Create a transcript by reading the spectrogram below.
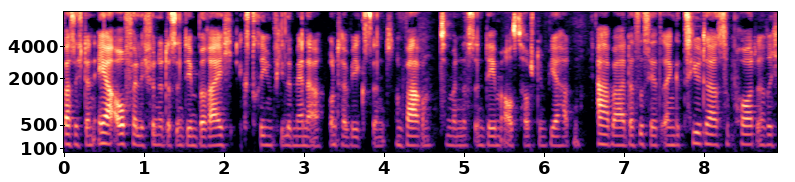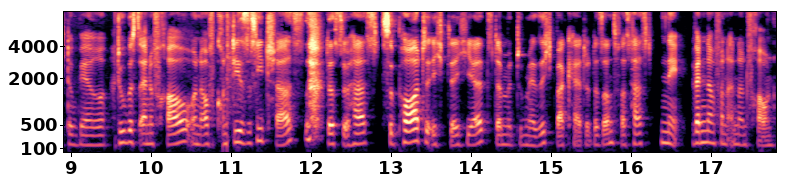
Was ich dann eher auffällig finde, dass in dem Bereich extrem viele Männer unterwegs sind und waren, zumindest in dem Austausch, den wir hatten. Aber dass es jetzt ein gezielter Support in Richtung wäre, du bist eine Frau und aufgrund dieses Features, das du hast, supporte ich dich jetzt, damit du mehr Sichtbarkeit oder sonst was hast. Nee, wenn dann von anderen Frauen.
